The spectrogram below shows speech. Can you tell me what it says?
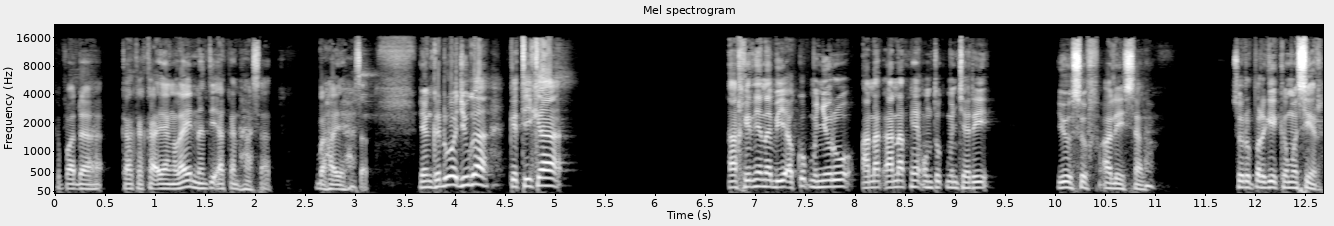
kepada kakak-kakak yang lain nanti akan hasad. Bahaya hasad. Yang kedua juga ketika akhirnya Nabi Yakub menyuruh anak-anaknya untuk mencari Yusuf alaihissalam. Suruh pergi ke Mesir.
